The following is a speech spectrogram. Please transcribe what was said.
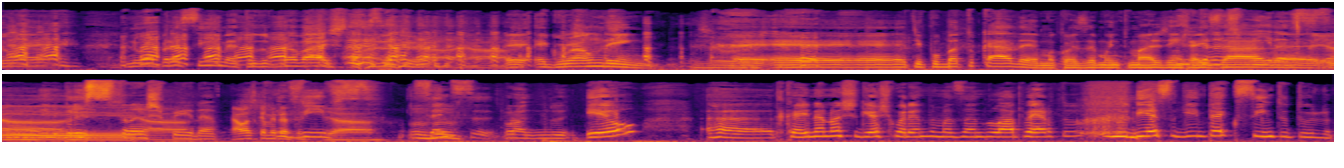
Não é, não é para cima, é tudo para baixo. É, é grounding. É, é- é tipo batucada, é uma coisa muito mais enraizada. transpira-se. Yeah. E por isso se E, transpira. É E vive-se. yeah. Sente-se. Pronto. Eu, ah, que ainda não cheguei aos 40, mas ando lá perto, no dia seguinte é que sinto tudo.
